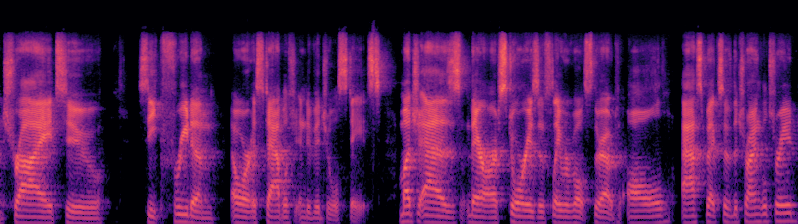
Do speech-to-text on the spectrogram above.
try to seek freedom or establish individual states. Much as there are stories of slave revolts throughout all aspects of the triangle trade,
